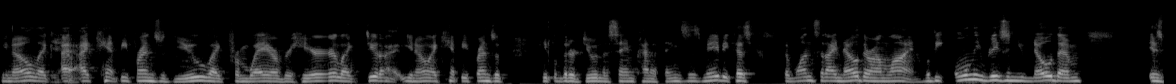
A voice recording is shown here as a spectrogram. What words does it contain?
you know, like Yeah. I, I can't be friends with you, like from way over here. Like, dude, I, you know, I can't be friends with people that are doing the same kind of things as me because the ones that I know, they're online. Well, the only reason you know them is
